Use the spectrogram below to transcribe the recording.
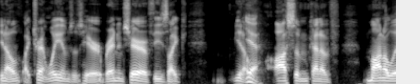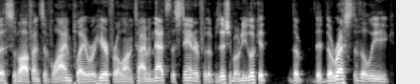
you know, like Trent Williams was here, Brandon Scherff, these like you know yeah. awesome kind of monoliths of offensive line play were here for a long time, and that's the standard for the position. But when you look at the the, the rest of the league,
